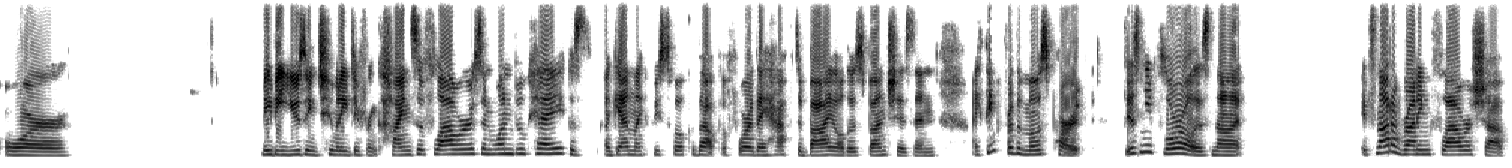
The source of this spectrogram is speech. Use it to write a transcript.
Or maybe using too many different kinds of flowers in one bouquet, because again, like we spoke about before, they have to buy all those bunches. And I think for the most part, Disney Floral is not it's not a running flower shop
